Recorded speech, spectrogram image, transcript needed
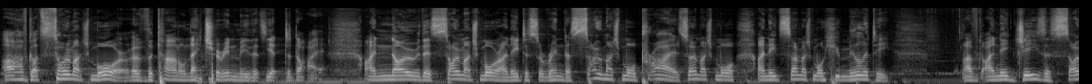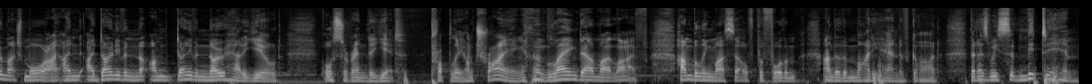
Oh, I've got so much more of the carnal nature in me that's yet to die. I know there's so much more I need to surrender, so much more pride, so much more. I need so much more humility. I've, I need Jesus so much more. I, I, I don't even know, I'm, don't even know how to yield or surrender yet properly. I'm trying. I'm laying down my life, humbling myself before them under the mighty hand of God. But as we submit to Him,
